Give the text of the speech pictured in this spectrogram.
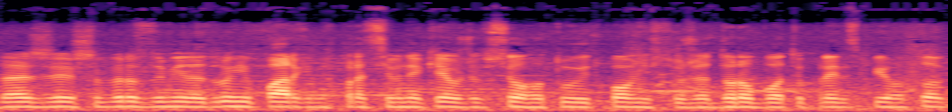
Навіть, щоб ви розуміли, другий паркінг працівники вже все готують повністю вже до роботи, в принципі, готові.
